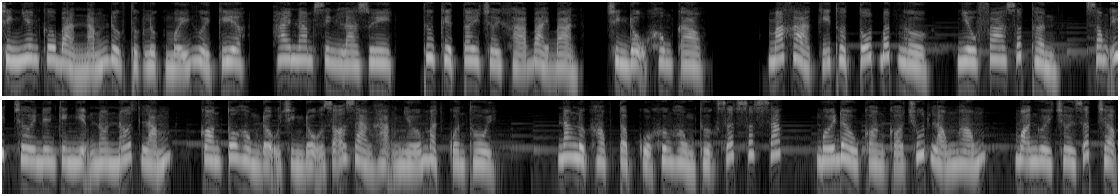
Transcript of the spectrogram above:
Trình nhiên cơ bản nắm được thực lực mấy người kia, hai nam sinh La Duy, Thư Kiệt Tây chơi khá bài bản, trình độ không cao. Mã Khả kỹ thuật tốt bất ngờ, nhiều pha xuất thần, song ít chơi nên kinh nghiệm non nớt lắm, còn Tô Hồng Đậu trình độ rõ ràng hạng nhớ mặt quân thôi. Năng lực học tập của Khương Hồng Thược rất xuất sắc, mới đầu còn có chút lóng ngóng, mọi người chơi rất chậm.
